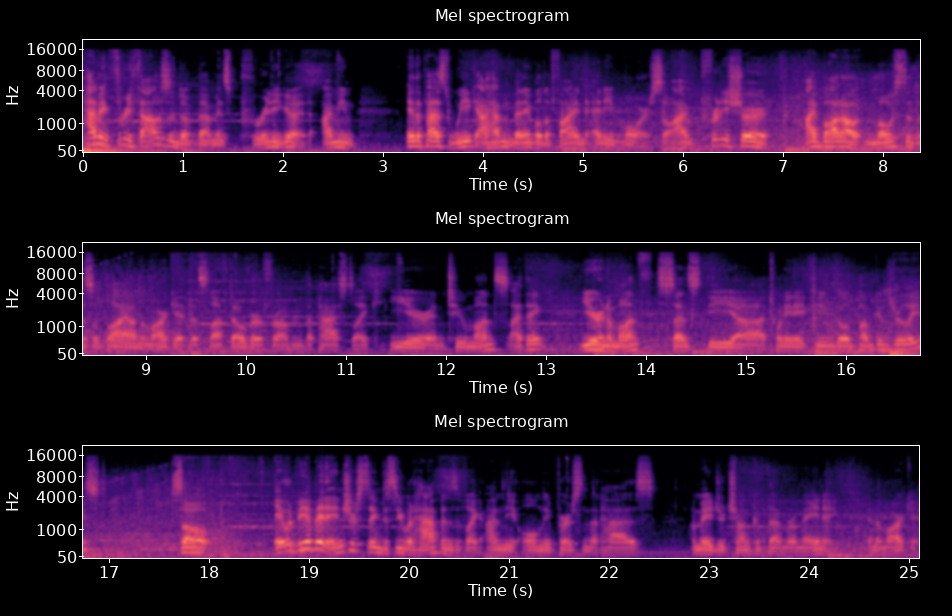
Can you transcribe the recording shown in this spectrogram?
having 3,000 of them is pretty good. I mean, in the past week, I haven't been able to find any more. So I'm pretty sure I bought out most of the supply on the market that's left over from the past like year and two months, I think. Year and a month since the uh, 2018 Gold Pumpkins released. So it would be a bit interesting to see what happens if like I'm the only person that has a major chunk of them remaining in the market.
